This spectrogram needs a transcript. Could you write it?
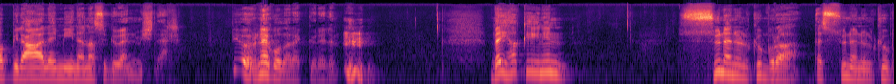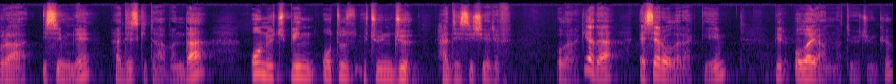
رَبِّ الْعَالَم۪ينَ nasıl güvenmişler? Bir örnek olarak görelim. Beyhaki'nin Sünenül Kübra, Es-Sünenül Kübra isimli hadis kitabında 13033. hadisi şerif olarak ya da eser olarak diyeyim bir olay anlatıyor çünkü.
